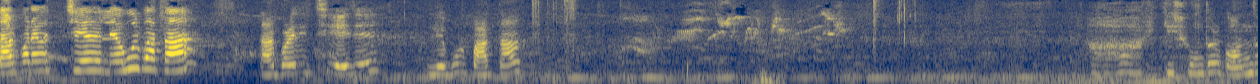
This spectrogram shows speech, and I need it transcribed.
তারপরে হচ্ছে লেবুর পাতা। তারপরে দিচ্ছি এই যে লেবুর পাতা। কি সুন্দর গন্ধ।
